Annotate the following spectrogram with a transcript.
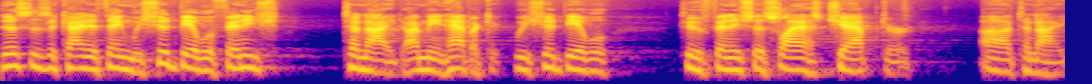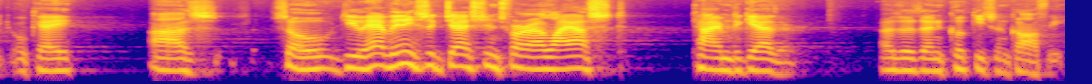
This is the kind of thing we should be able to finish tonight. I mean, Habakkuk, we should be able to finish this last chapter uh, tonight, okay? Uh, so, do you have any suggestions for our last time together other than cookies and coffee?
